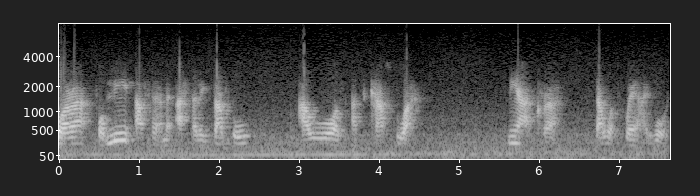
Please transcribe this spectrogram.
For, uh, for me, as an, as an example, I was at Kasoa near Accra. That was where I was.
